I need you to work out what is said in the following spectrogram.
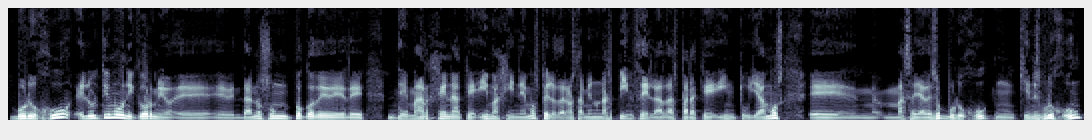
Burujú, el último unicornio. Eh, eh, danos un poco de, margen a que imaginemos, pero danos también unas pinceladas para que intuyamos. más allá de eso, Burujú, ¿quién es Burujú?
